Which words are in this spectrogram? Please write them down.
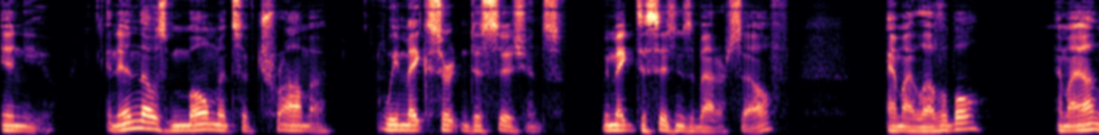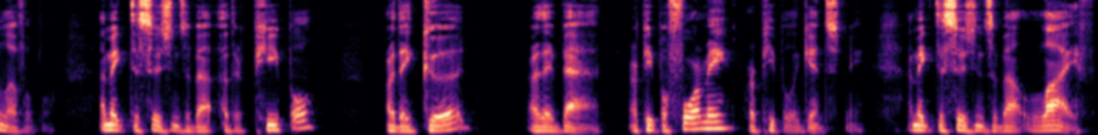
in you. And in those moments of trauma, we make certain decisions. We make decisions about ourselves. Am I lovable? Am I unlovable? I make decisions about other people. Are they good? Are they bad? Are people for me or people against me? I make decisions about life.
